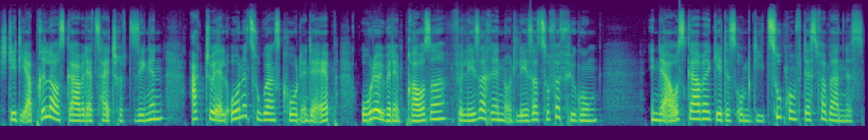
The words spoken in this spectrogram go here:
steht die Aprilausgabe der Zeitschrift Singen aktuell ohne Zugangscode in der App oder über den Browser für Leserinnen und Leser zur Verfügung. In der Ausgabe geht es um die Zukunft des Verbandes.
